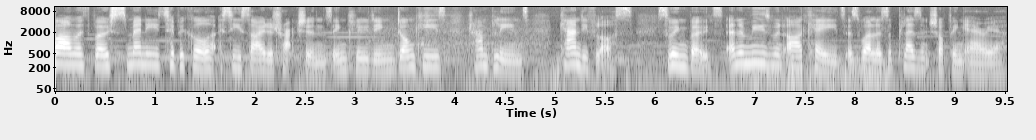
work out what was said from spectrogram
Barmouth boasts many typical seaside attractions, including donkeys, trampolines, candy floss, swing boats and amusement arcades, as well as a pleasant shopping area.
